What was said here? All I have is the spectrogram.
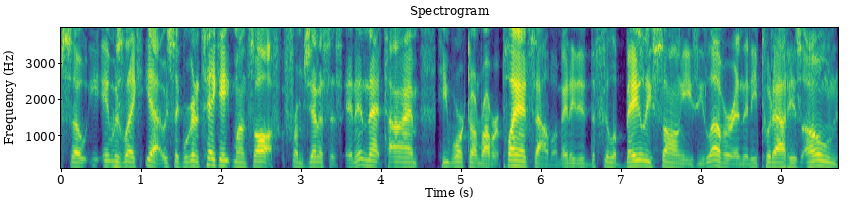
So it was like, yeah, it was like we're going to take eight months off from Genesis, and in that time, he worked on Robert Plant's album, and he did the Philip Bailey song "Easy Lover," and then he put out his own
